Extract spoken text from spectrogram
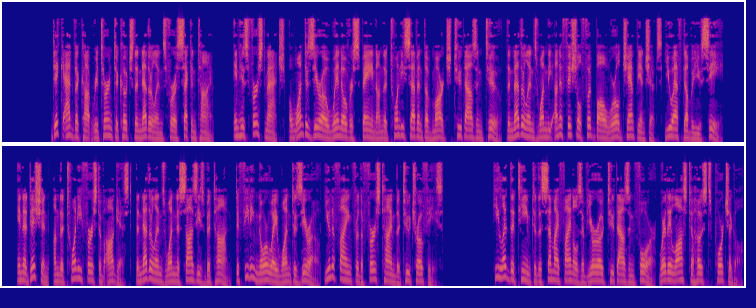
Dick Advocaat returned to coach the Netherlands for a second time. In his first match, a 1–0 win over Spain on 27 March 2002, the Netherlands won the unofficial Football World Championships UFWC. In addition, on 21 August, the Netherlands won Nasazzi's baton, defeating Norway 1–0, unifying for the first time the two trophies. He led the team to the semi-finals of Euro 2004, where they lost to hosts Portugal.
